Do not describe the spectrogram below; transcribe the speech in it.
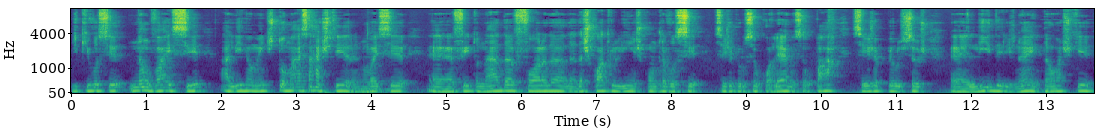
de que você não vai ser ali realmente tomar essa rasteira, não vai ser é, feito nada fora da, da, das quatro linhas contra você, seja pelo seu colega, o seu par, seja pelos seus é, líderes, né? Então acho que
